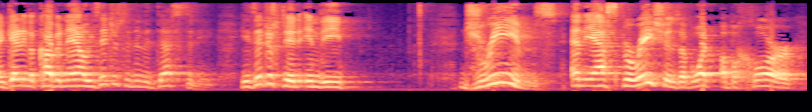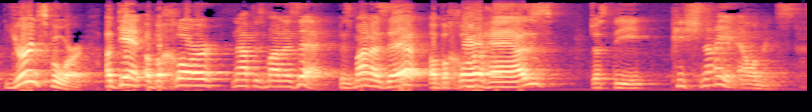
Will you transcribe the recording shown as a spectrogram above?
and getting the covenant now. He's interested in the destiny. He's interested in the dreams and the aspirations of what a Bechor yearns for. Again, a Bechor, not Bisman Hazeh. Bisman Hazeh, a Bechor has just the Pishnayim elements.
